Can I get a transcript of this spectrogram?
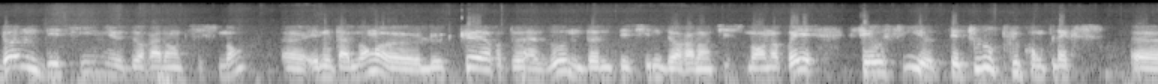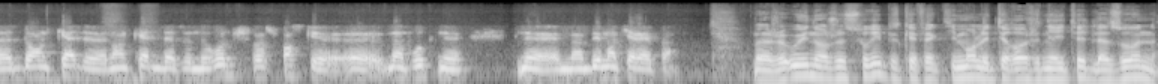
donne des signes de ralentissement, euh, et notamment euh, le cœur de la zone donne des signes de ralentissement. Donc, vous voyez, c'est aussi, euh, c'est toujours plus complexe dans le cas de dans le cas de la zone euro. Je, pense que Mabrouk ne, ne, n'en démentirait pas. Bah, oui, non, je souris parce qu'effectivement, l'hétérogénéité de la zone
